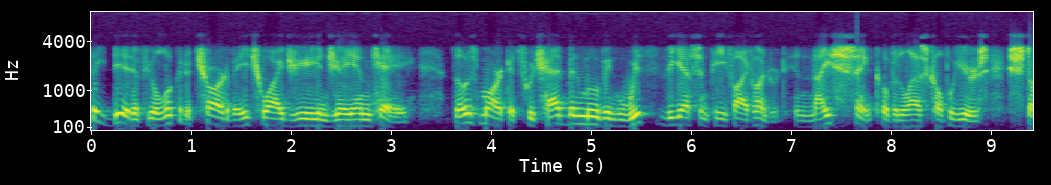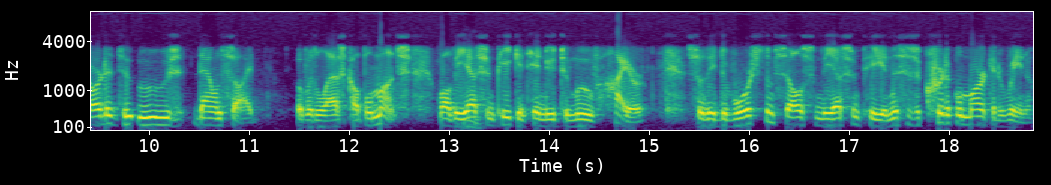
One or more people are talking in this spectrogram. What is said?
they did, if you'll look at a chart of HYG and JNK, those markets which had been moving with the S&P 500 in nice sync over the last couple years started to ooze downside over the last couple months while the S&P continued to move higher. So they divorced themselves from the S&P and this is a critical market arena.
